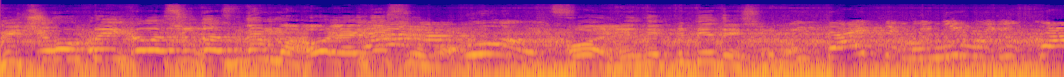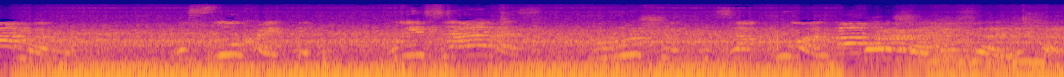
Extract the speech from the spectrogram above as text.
Ти чого приїхала сюди з ними? Оля, йди сюди. Оля, іди, підійди сюди. Віддайте мені мою камеру. Послухайте, ви зараз порушуєте закон. Саша, їжджай, їжджай.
